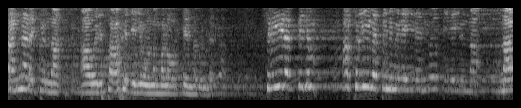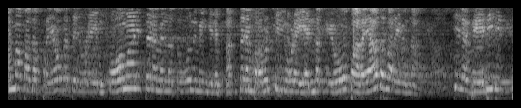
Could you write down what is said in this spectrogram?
കണ്ണടയ്ക്കുന്ന ആ ഒരു സാഹചര്യവും നമ്മൾ ഓർക്കേണ്ടതുണ്ട്. ശ്രീലത്തിനും അശ്ലീലത്തിനും ഇടയിൽ എന്തോ തിരയുന്ന നർമ്മപദ പ്രയോഗത്തിലൂടെയും കോമാളിത്തരമെന്ന് തോന്നുമെങ്കിലും അത്തരം പ്രവൃത്തിയിലൂടെ എന്തൊക്കെയോ പറയാതെ പറയുന്ന ചില വ്യതിരിക്ത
